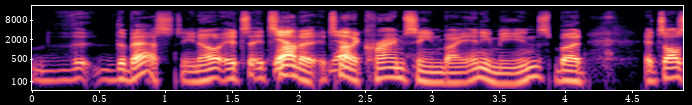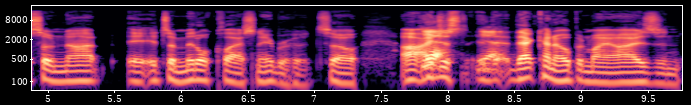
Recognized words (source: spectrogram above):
the the best. You know, it's it's Yeah, not a it's yeah. not a crime scene by any means, but it's also not it's a middle class neighborhood. So uh, I just th- that kind of opened my eyes and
